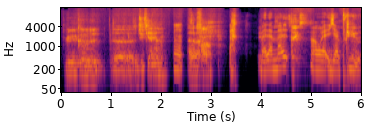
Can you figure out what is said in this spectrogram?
plus que euh, du ken mm. à la fin. Bah, la mal... Ah ouais, il y a plus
